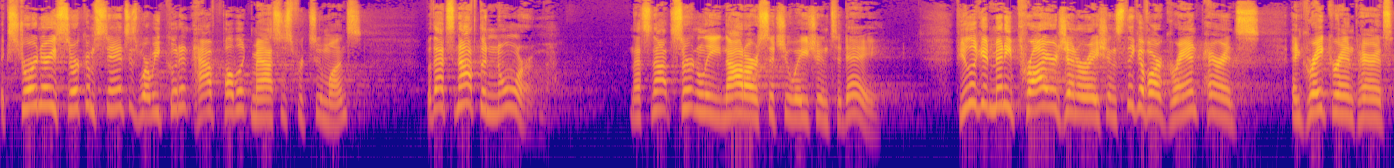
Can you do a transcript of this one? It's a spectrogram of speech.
extraordinary circumstances where we couldn't have public Masses for two months, but that's not the norm. That's not certainly not our situation today. If you look at many prior generations, think of our grandparents and great grandparents,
